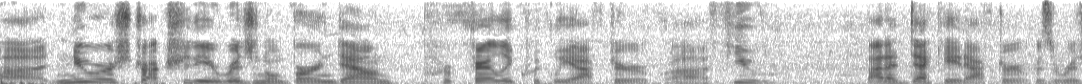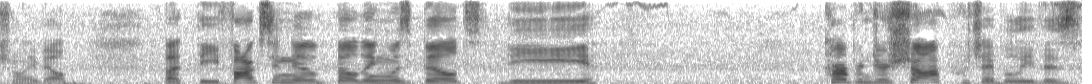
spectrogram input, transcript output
a newer structure. The original burned down fairly quickly after uh, a few, about a decade after it was originally built. But the fog signal building was built. The carpenter shop, which I believe is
